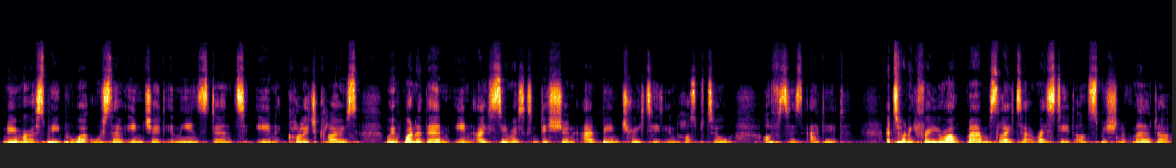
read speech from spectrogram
Numerous people were also injured in the incident in College Close, with one of them in a serious condition and being treated in hospital, officers added. A 23 year old man was later arrested on suspicion of murder.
